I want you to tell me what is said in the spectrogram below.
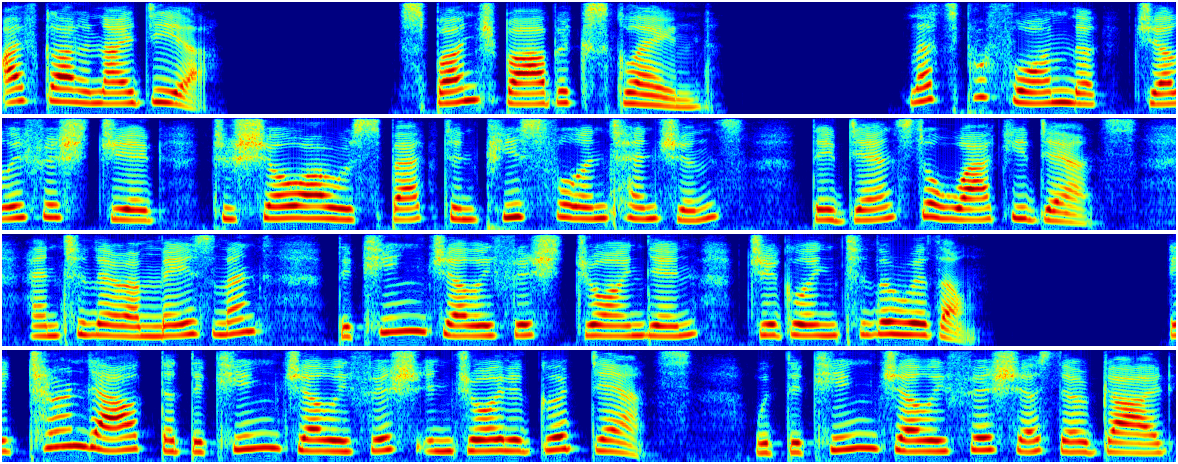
I've got an idea! SpongeBob exclaimed. Let's perform the jellyfish jig to show our respect and peaceful intentions. They danced a wacky dance, and to their amazement, the king jellyfish joined in, jiggling to the rhythm. It turned out that the king jellyfish enjoyed a good dance. With the king jellyfish as their guide,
